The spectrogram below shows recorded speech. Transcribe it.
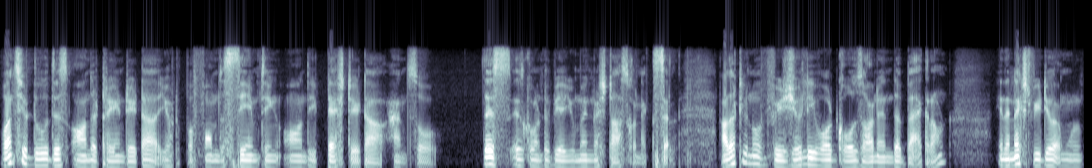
Once you do this on the train data, you have to perform the same thing on the test data. And so this is going to be a humongous task on Excel. Now that you know visually what goes on in the background, in the next video, I'm going to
